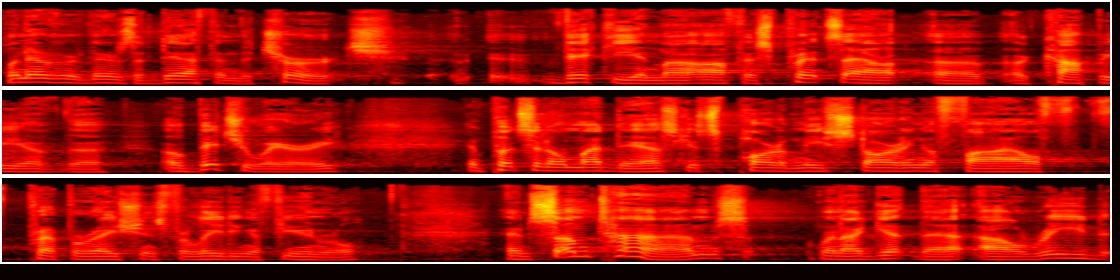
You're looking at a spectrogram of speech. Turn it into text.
Whenever there's a death in the church, Vicki in my office prints out a, a copy of the obituary and puts it on my desk. It's part of me starting a file, preparations for leading a funeral. And sometimes when I get that, I'll read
